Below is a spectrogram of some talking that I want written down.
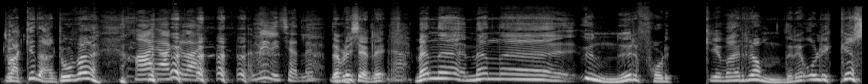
du er ikke der, Tove? Nei, jeg er ikke der. Det blir litt kjedelig. Det blir kjedelig. Ja. Men, eh, men unner folk hverandre å lykkes?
